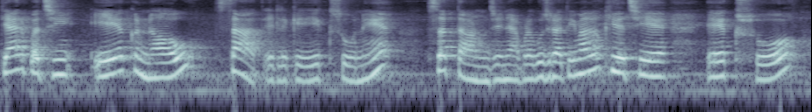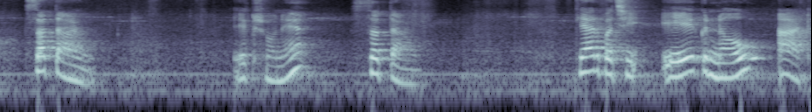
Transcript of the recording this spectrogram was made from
ત્યાર પછી એક નવ સાત, એટલે કે એકસો ને સત્તાણું, જેને આપણે ગુજરાતીમાં લખીએ છીએ એકસો સત્તાણું. એકસો ને સત્તાણું. ત્યાર પછી એક નવ આઠ,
